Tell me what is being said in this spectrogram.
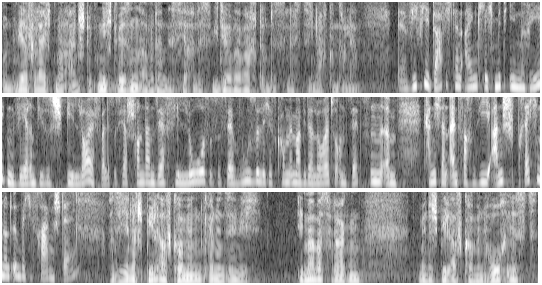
und wir vielleicht mal ein Stück nicht wissen, aber dann ist hier alles videoüberwacht und es lässt sich nachkontrollieren. Äh, wie viel darf ich denn eigentlich mit Ihnen reden, während dieses Spiel läuft? Weil es ist ja schon dann sehr viel los, es ist sehr wuselig, es kommen immer wieder Leute und setzen. Ähm, kann ich dann einfach Sie ansprechen und irgendwelche Fragen stellen? Also je nach Spielaufkommen können Sie mich immer was fragen. Wenn das Spielaufkommen hoch ist,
